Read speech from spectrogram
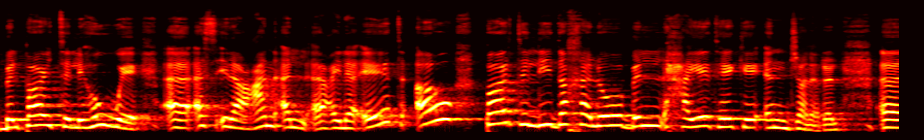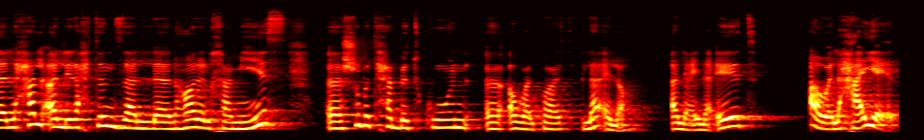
بال part اللي هو آه أسئلة عن العلاقات أو part اللي دخلوا بالحياة هيك en général آه الحلقة اللي رح تنزل نهار الخميس شو بتحب تكون أول part لإلها العلاقات أو الحياة؟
